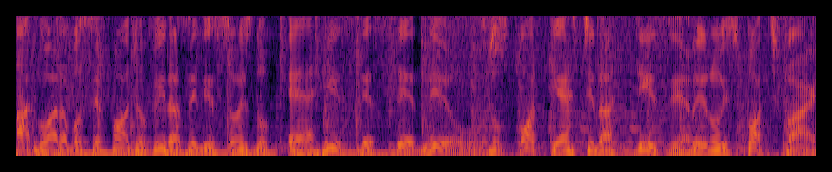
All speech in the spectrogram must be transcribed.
Agora você pode ouvir as edições do RCC News no podcast da Deezer e no Spotify.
